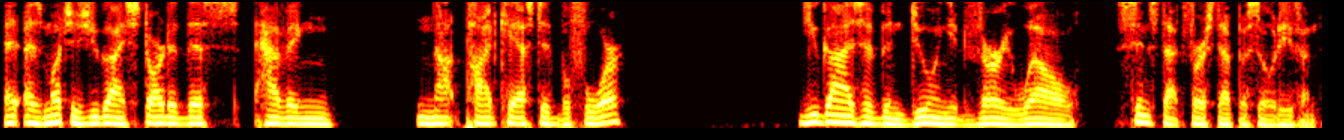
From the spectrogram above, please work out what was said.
as much as you guys started this having not podcasted before, you guys have been doing it very well since that first episode, even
